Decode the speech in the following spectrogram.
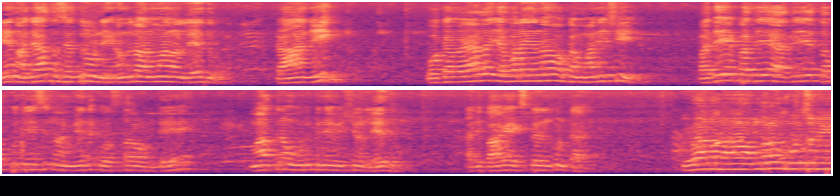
నేను అజాత శత్రువుని అందులో అనుమానం లేదు. కానీ ఒకవేళ ఎవరైనా ఒక మనిషి పదే పదే అదే తప్పు చేసి నా మీదకి వస్తూ ఉంటే మాత్రం ఊరుకునే విషయం లేదు. అది బాగా ఎక్స్పీరియన్స్ ఉంటారు. ఇవాళ మనం అందరం కూర్చుని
